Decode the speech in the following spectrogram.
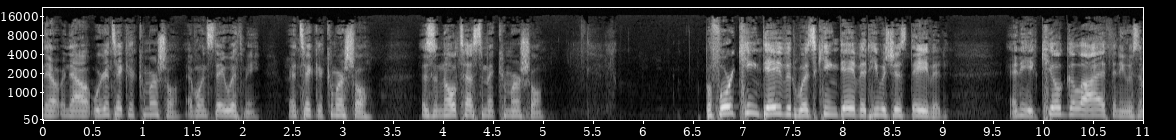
Now, now we're going to take a commercial. Everyone, stay with me. We're going to take a commercial. This is an Old Testament commercial. Before King David was King David, he was just David. And he had killed Goliath, and he was a,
